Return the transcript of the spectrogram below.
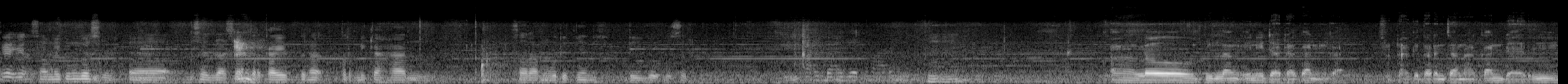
Assalamualaikum Gus, Eh, bisa jelaskan terkait pernikahan seorang muridnya nih di Gus? hari bahagia kemarin kalau bilang ini dadakan enggak. Sudah kita rencanakan dari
